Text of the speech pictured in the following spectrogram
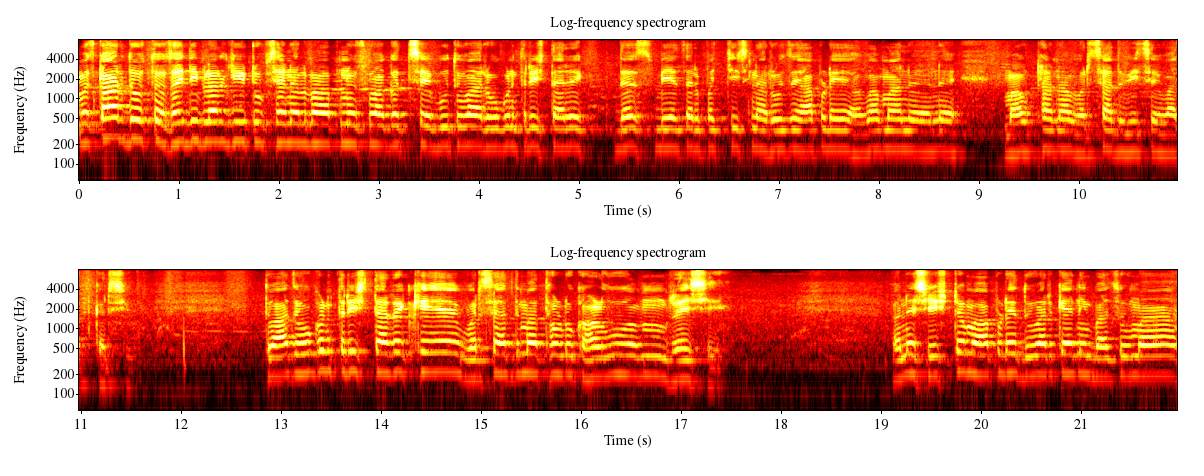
નમસ્કાર દોસ્તો, જયદીપ લાલજી યુટ્યુબ ચેનલમાં આપનું સ્વાગત છે. બુધવાર ઓગણત્રીસ તારીખ દસ બે હજાર પચીસના રોજે આપણે હવામાન અને માવઠાના વરસાદ વિશે વાત કરશું. તો આજ ઓગણત્રીસ તારીખે વરસાદમાં થોડુંક હળવું આમ રહેશે. અને સિસ્ટમ આપણે દ્વારકાની બાજુમાં,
